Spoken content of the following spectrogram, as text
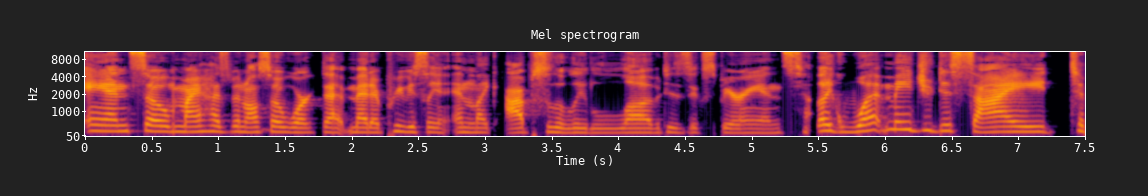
And so my husband also worked at Meta previously and like absolutely loved his experience. Like, what made you decide to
